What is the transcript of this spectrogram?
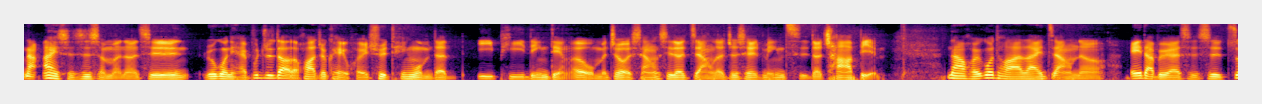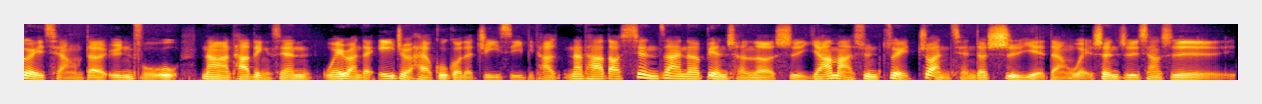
那 ICE 是什么呢？其实如果你还不知道的话，就可以回去听我们的 EP 零点二，我们就有详细的讲了这些名词的差别。那回过头来来讲呢，AWS 是最强的云服务，那它领先微软的 Azure 还有 Google 的 GC，比它那它到现在呢变成了是亚马逊最赚钱的事业单位，甚至像是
